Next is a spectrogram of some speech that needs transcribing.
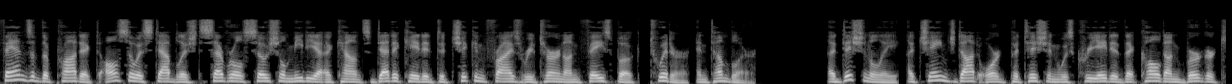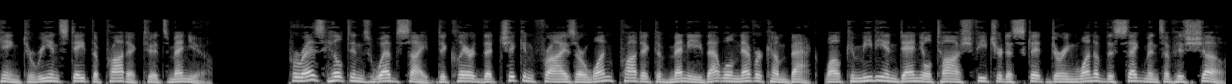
Fans of the product also established several social media accounts dedicated to chicken fries return on Facebook, Twitter, and Tumblr. Additionally, a Change.org petition was created that called on Burger King to reinstate the product to its menu. Perez Hilton's website declared that chicken fries are one product of many that will never come back, while comedian Daniel Tosh featured a skit during one of the segments of his show,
